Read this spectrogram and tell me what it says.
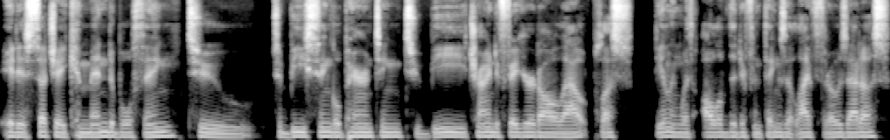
it is such a commendable thing to to be single parenting, to be trying to figure it all out, plus dealing with all of the different things that life throws at us.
